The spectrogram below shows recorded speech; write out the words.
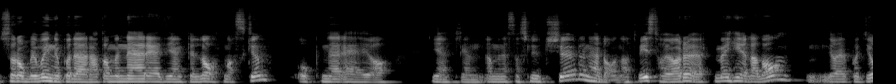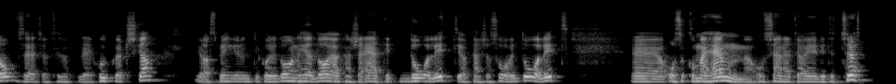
som Robin var inne på där, att ja, men när är det egentligen latmasken? Och när är jag egentligen ja, nästan slutkörd den här dagen? Att visst har jag rört mig hela dagen. Jag är på ett jobb, säg att jag till exempel är sjuksköterska. Jag springer runt i korridoren en hel dag. Jag kanske har ätit dåligt. Jag kanske har sovit dåligt. Eh, och så kommer jag hem och känner att jag är lite trött.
